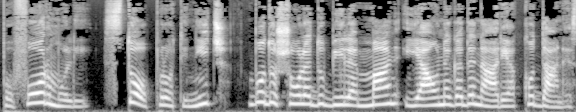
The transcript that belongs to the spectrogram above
Po formuli 100 proti nič bodo šole dobile manj javnega denarja kot danes.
